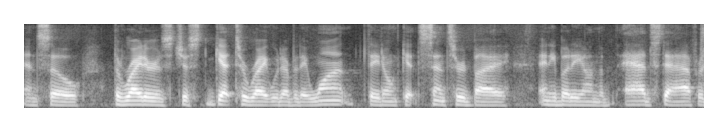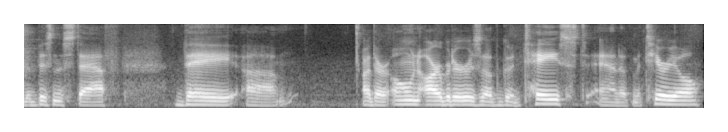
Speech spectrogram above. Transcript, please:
And so the writers just get to write whatever they want. They don't get censored by anybody on the ad staff or the business staff. They um, are their own arbiters of good taste and of material.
